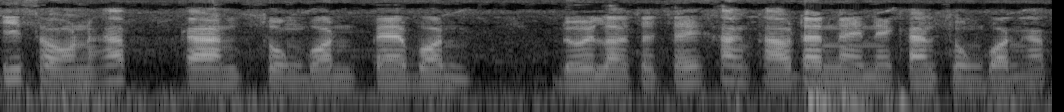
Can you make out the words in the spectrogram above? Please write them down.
ที่สองนะครับ การส่งบอลแปรบอล โดยเราจะใช้ข้างเท้าด้านในในการส่งบอลครับ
